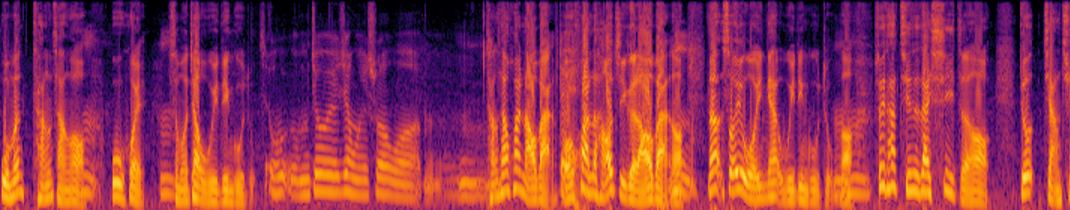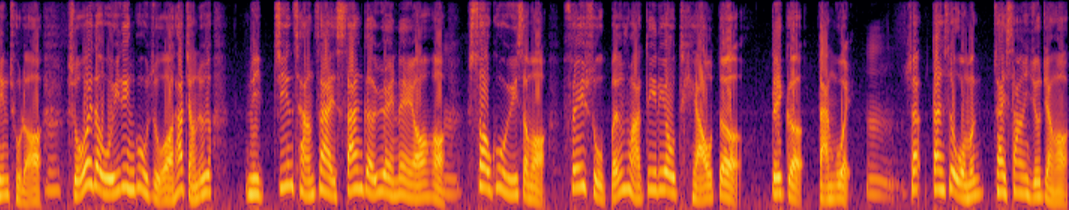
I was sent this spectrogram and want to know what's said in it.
我们常常哦误会什么叫无一定雇主，我、嗯、我们就会认为说我嗯。常常换老板，我换了好几个老板哦，嗯、那所以我应该无一定雇主哦，嗯、所以他其实在细则哦就讲清楚了哦，嗯、所谓的无一定雇主哦，他讲就是说你经常在三个月内哦哦受雇于什么？非属本法第六条的这个单位。嗯，但但是我们在上一集就讲哦，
